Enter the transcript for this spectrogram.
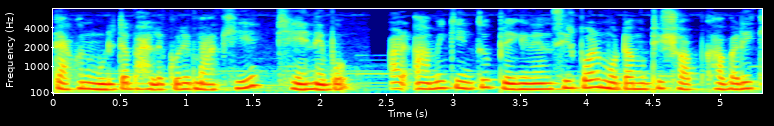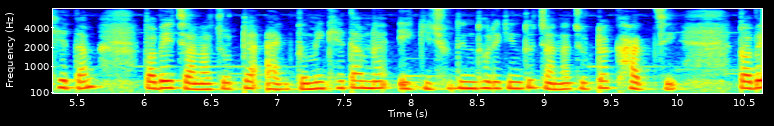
তো এখন মুড়িটা ভালো করে মাখিয়ে খেয়ে নেব। আর আমি কিন্তু প্রেগনেন্সির পর মোটামুটি সব খাবারই খেতাম, তবে এই চানাচুরটা একদমই খেতাম না। এই কিছুদিন ধরে কিন্তু চানাচুরটা খাচ্ছি। তবে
